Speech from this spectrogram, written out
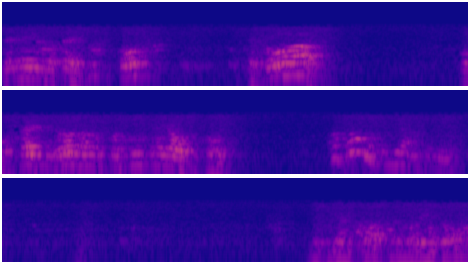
Zij nemen zij goed gekocht. En heb. Voor 15 euro dan is voor 10 van jou gekocht. Wat dan moet je dan? Moet je dan alles helemaal een dom?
